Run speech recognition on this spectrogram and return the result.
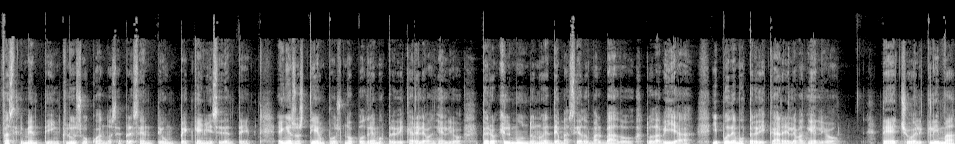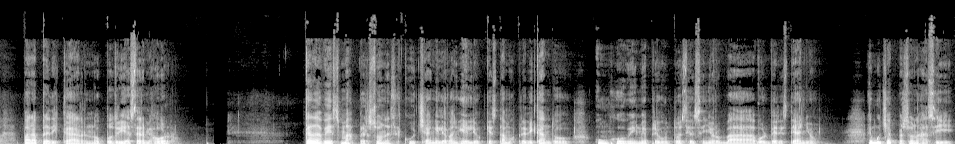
fácilmente incluso cuando se presente un pequeño incidente. En esos tiempos no podremos predicar el Evangelio, pero el mundo no es demasiado malvado todavía y podemos predicar el Evangelio. De hecho, el clima para predicar no podría ser mejor. Cada vez más personas escuchan el Evangelio que estamos predicando. Un joven me preguntó si el Señor va a volver este año. Hay muchas personas así.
